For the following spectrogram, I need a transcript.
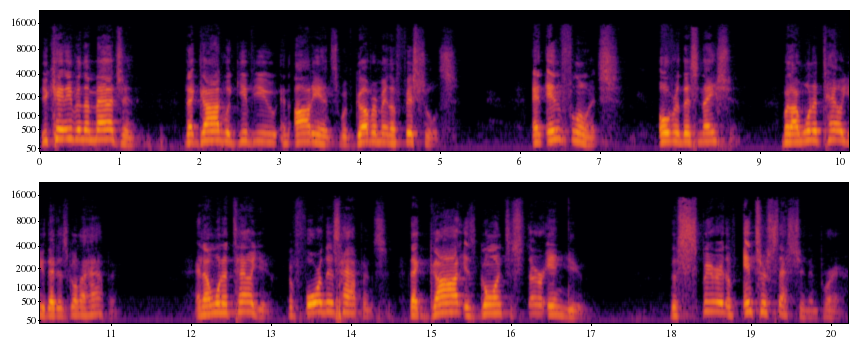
You can't even imagine that God would give you an audience with government officials and influence over this nation. But I want to tell you that it's going to happen. And I want to tell you, before this happens, that God is going to stir in you the spirit of intercession and prayer.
